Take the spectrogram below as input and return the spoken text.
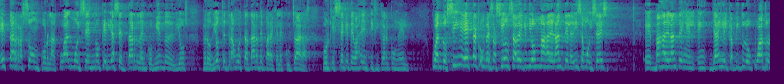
esta razón por la cual Moisés no quería aceptar la encomienda de Dios, pero Dios te trajo esta tarde para que la escucharas, porque sé que te vas a identificar con él. Cuando sigue esta conversación, sabe que Dios más adelante le dice a Moisés, eh, más adelante en el, ya en el capítulo 4,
